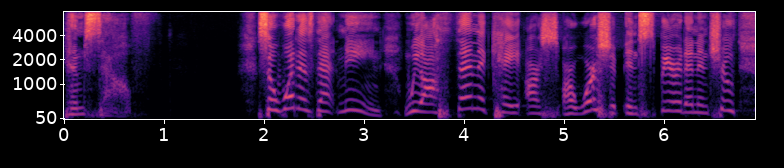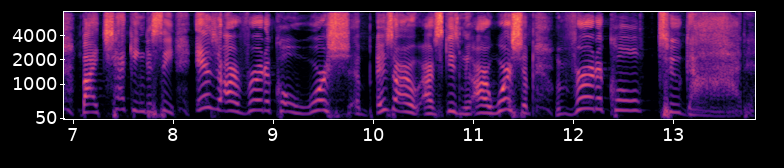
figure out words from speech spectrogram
Himself. So, what does that mean? We authenticate our, our worship in spirit and in truth by checking to see is our vertical worship, is our, our excuse me, our worship vertical to God?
